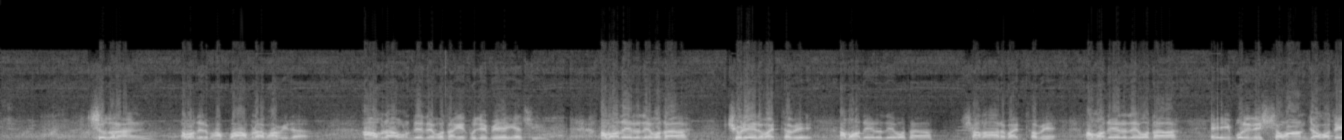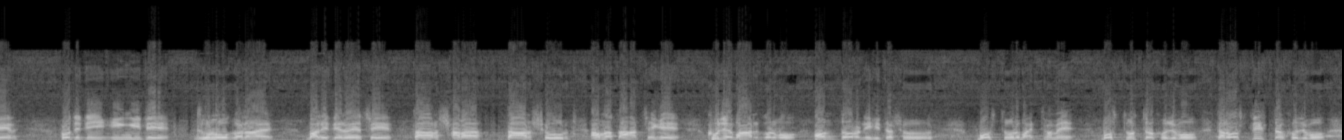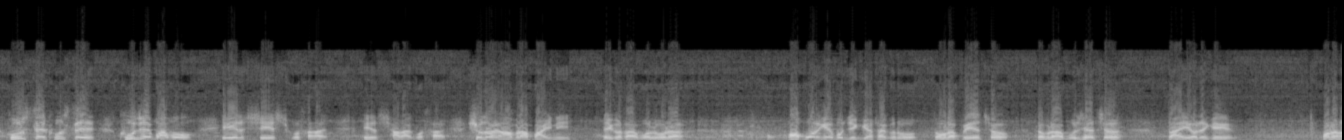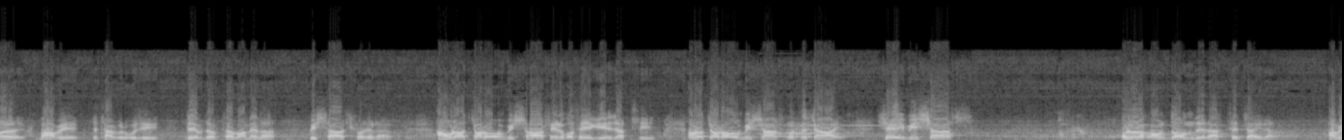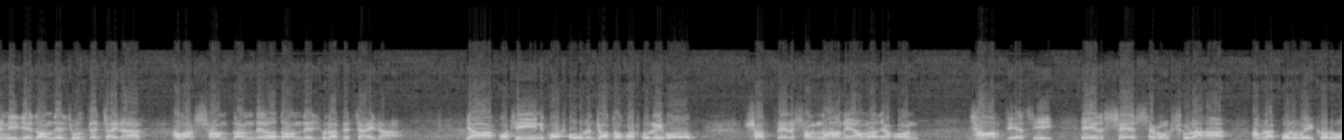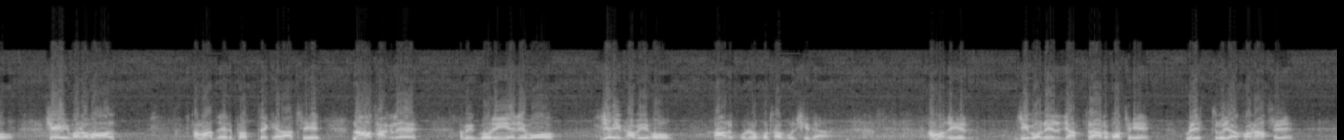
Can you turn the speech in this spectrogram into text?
সুতরাং আমাদের ভাববা, আমরা ভাবি না। আমরা আমাদের দেবতাকে খুঁজে পেয়ে গেছি। আমাদের দেবতা সুরের মাধ্যমে, আমাদের দেবতা সারার মাধ্যমে, আমাদের দেবতা এই পরিদৃশ্যমান জগতের প্রতিটি ইঙ্গিতে ধুলো কণায় বালিতে রয়েছে তার সারা, তার সুর। আমরা তার থেকে খুঁজে বার করব অন্তর্নিহিত সুর। বস্তুর মাধ্যমে বস্তুত্ব খুঁজবো, তার অস্তিত্ব খুঁজবো, খুঁজতে খুঁজতে খুঁজে পাবো এর শেষ কোথায়? এর সারা কোথায়? সুতরাং আমরা পাইনি, এই কথা বলব না। অপরকে জিজ্ঞাসা করব, তোমরা পেয়েছ? তোমরা বুঝেছ? তাই অনেকে মনে হয় ভাবে যে ঠাকুর বুঝি দেব দেবতা মানে না, বিশ্বাস করে না। আমরা চরম বিশ্বাসের পথে এগিয়ে যাচ্ছি। আমরা চরম বিশ্বাস করতে চাই। সেই বিশ্বাস কোনোরকম দ্বন্দ্বে রাখতে চাই না। আমি নিজে দ্বন্দ্বে ঝুলতে চাই না, আমার সন্তানদেরও দ্বন্দ্বে ঝুলাতে চাই না। যা কঠিন, কঠোর, যত কঠোরই হোক, সত্যের সন্ধানে আমরা যখন ঝাঁপ দিয়েছি, এর শেষ এবং সুরাহা আমরা করবই করব। সেই মনোবল আমাদের প্রত্যেকের আছে। না থাকলে আমি গড়িয়ে দেব যেইভাবেই হোক। আর কোনো কথা বুঝি না। আমাদের জীবনের যাত্রার পথে মৃত্যু যখন আছে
